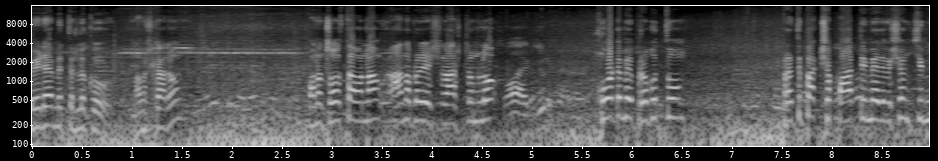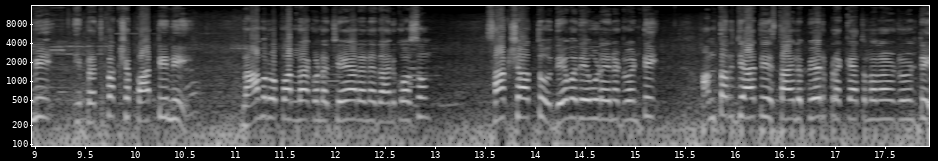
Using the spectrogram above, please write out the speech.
మీడియా మిత్రులకు నమస్కారం. మనం చూస్తా ఉన్నాం ఆంధ్రప్రదేశ్ రాష్ట్రంలో కూటమి ప్రభుత్వం ప్రతిపక్ష పార్టీ మీద విషయం చిమ్మి ఈ ప్రతిపక్ష పార్టీని నామరూపాలు లేకుండా చేయాలనే దానికోసం సాక్షాత్తు దేవదేవుడైనటువంటి అంతర్జాతీయ స్థాయిలో పేరు ప్రఖ్యాతులైనటువంటి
